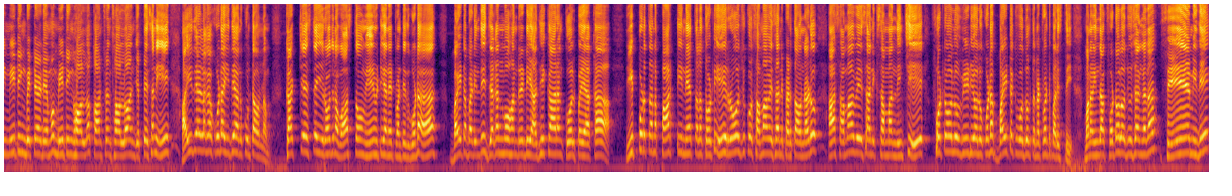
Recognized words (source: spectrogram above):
ఈ మీటింగ్ పెట్టాడేమో మీటింగ్ హాల్లో కాన్ఫరెన్స్ హాల్లో అని చెప్పేసి అని ఐదేళ్ళగా కూడా ఇదే అనుకుంటా ఉన్నాం. కట్ చేస్తే ఈ రోజున వాస్తవం ఏమిటి అనేటువంటిది కూడా బయటపడింది. జగన్మోహన్ రెడ్డి అధికారం కోల్పోయాక ఇప్పుడు తన పార్టీ నేతలతోటి రోజుకో సమావేశాన్ని పెడతా ఉన్నాడు. ఆ సమావేశానికి సంబంధించి ఫోటోలు వీడియోలు కూడా బయటకు వదులుతున్నటువంటి పరిస్థితి. మనం ఇందాక ఫోటోలో చూసాం కదా? సేమ్ ఇది.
